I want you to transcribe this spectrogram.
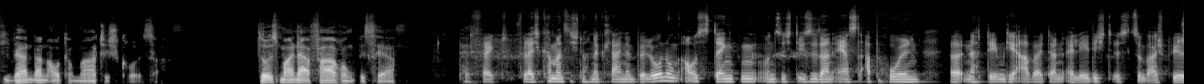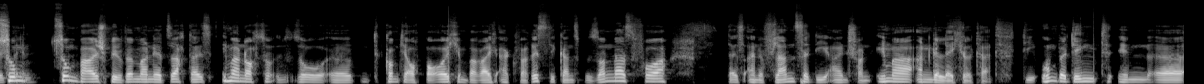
die werden dann automatisch größer. So ist meine Erfahrung bisher. Perfekt. Vielleicht kann man sich noch eine kleine Belohnung ausdenken und sich diese dann erst abholen, äh, nachdem die Arbeit dann erledigt ist. Zum Beispiel. Zum, zum Beispiel, wenn man jetzt sagt, da ist immer noch so, so äh, kommt ja auch bei euch im Bereich Aquaristik ganz besonders vor da ist eine Pflanze, die einen schon immer angelächelt hat, die unbedingt in äh,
